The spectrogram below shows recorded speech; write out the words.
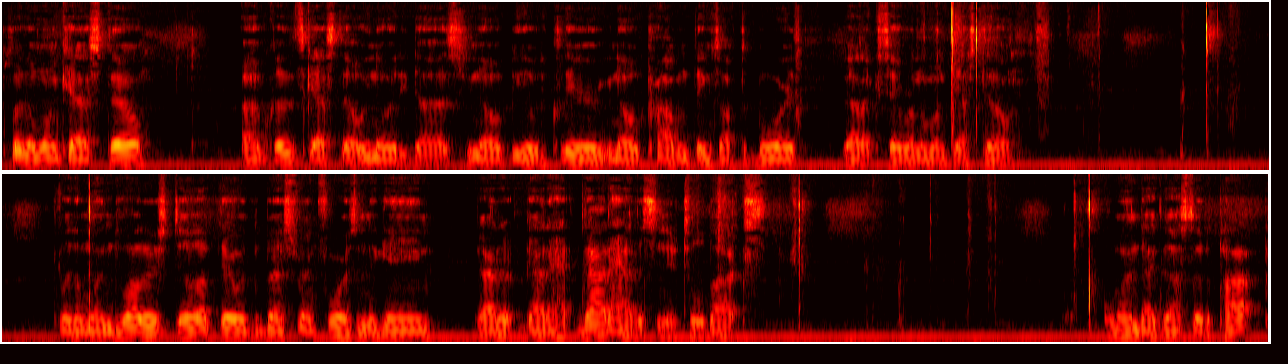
Play the one Castel. Uh, because it's Castel, we know what he does. You know, be able to clear, you know, problem things off the board. Yeah, like I said, run the one Castel for the one dweller still up there with the best rank fours in the game. Gotta gotta gotta have this in your toolbox. One Daigusto to pop.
